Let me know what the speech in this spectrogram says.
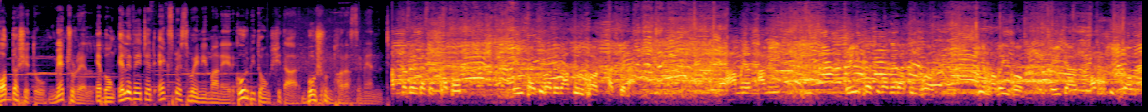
পদ্মা সেতু, মেট্রো রেল এবং এলিভেটেড এক্সপ্রেসওয়ে নির্মাণের গর্বিত অংশীদার বসুন্ধরা সিমেন্ট। আপনাদের কাছে শপথ, এই ফ্যাসিবাদের আতুর ঘর থাকবে না। আমি আমি এই ফ্যাসিবাদের আতুর ঘর যেভাবেই হোক এইটার অবশিষ্ট অংশ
